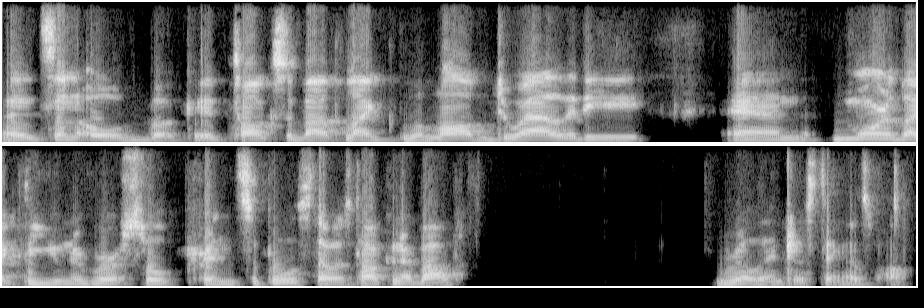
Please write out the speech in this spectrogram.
It's an old book. It talks about like the law of duality and more like the universal principles that I was talking about real interesting as well.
